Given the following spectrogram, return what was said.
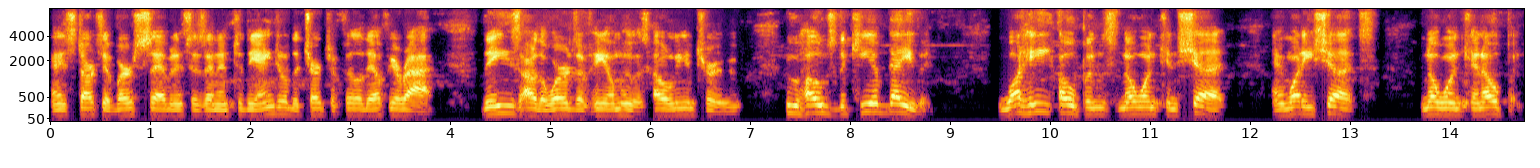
And it starts at verse 7. It says, And to the angel of the church of Philadelphia, write, These are the words of him who is holy and true, who holds the key of David. What he opens, no one can shut, and what he shuts, no one can open.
